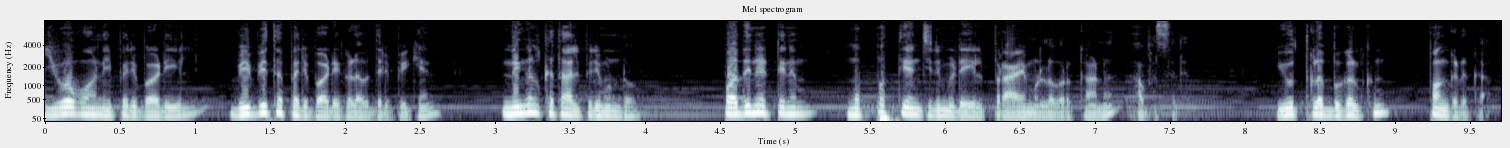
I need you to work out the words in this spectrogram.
യുവവാണി പരിപാടിയിൽ വിവിധ പരിപാടികൾ അവതരിപ്പിക്കാൻ നിങ്ങൾക്ക് താല്പര്യമുണ്ടോ പതിനെട്ടിനും മുപ്പത്തിയഞ്ചിനും ഇടയിൽ പ്രായമുള്ളവർക്കാണ് അവസരം. യൂത്ത് ക്ലബ്ബുകൾക്കും പങ്കെടുക്കാം.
